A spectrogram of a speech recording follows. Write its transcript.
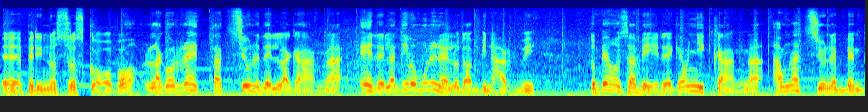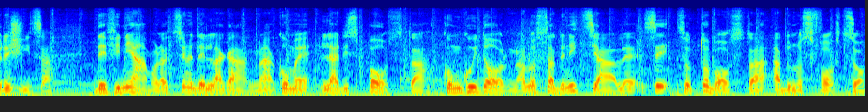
eh, per il nostro scopo la corretta azione della canna e il relativo mulinello da abbinarvi. Dobbiamo sapere che ogni canna ha un'azione ben precisa definiamo l'azione della canna come la risposta con cui torna allo stato iniziale se sottoposta ad uno sforzo.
